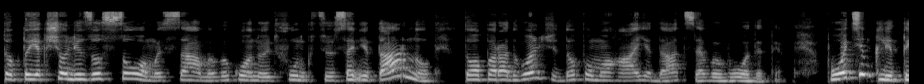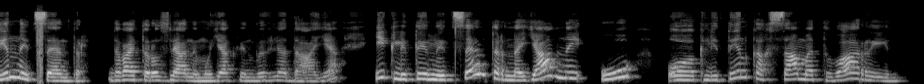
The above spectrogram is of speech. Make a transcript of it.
Тобто, якщо лізосоми саме виконують функцію санітарну, то апарат Гольджі допомагає да, це виводити. Потім клітинний центр. Давайте розглянемо, як він виглядає. І клітинний центр наявний у клітинках саме тварин.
